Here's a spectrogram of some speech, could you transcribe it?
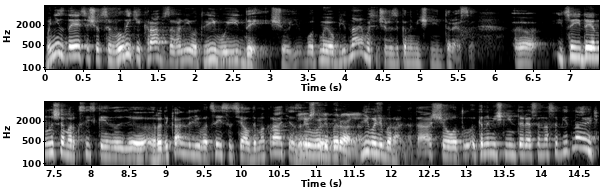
Мені здається, що це великий крах взагалі от лівої ідеї, що от ми об'єднаємося через економічні інтереси. І це ідея не лише марксистська, е, радикальна ліва, це і соціал-демократія, зрештою, Ліволіберальна. ліволіберальна, та, що от економічні інтереси нас об'єднають,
